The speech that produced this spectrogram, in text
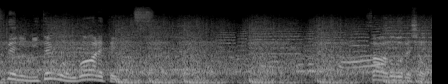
すでに2点を奪われています。さあどうでしょう。ス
